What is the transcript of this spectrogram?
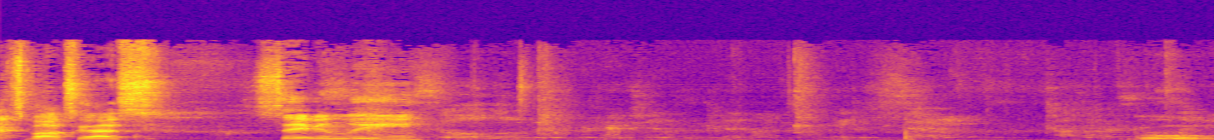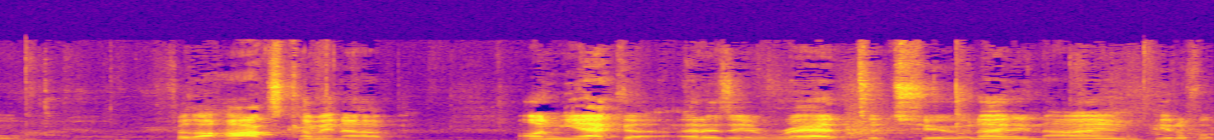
Maybe guys. Saben Lee. Ooh. For the Hawks coming up. Onyeka. That is a red to 299. Beautiful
